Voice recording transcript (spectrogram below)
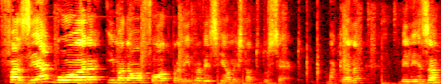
fazer agora e mandar uma foto para mim para ver se realmente está tudo certo. Bacana? Beleza?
